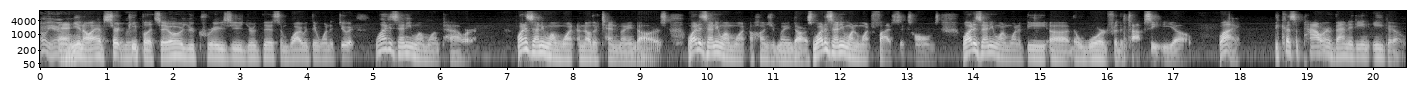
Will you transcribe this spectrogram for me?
Oh yeah. And you know, I have certain people that say, "Oh, you're crazy, you're this," and why would they want to do it? Why does anyone want power? Why does anyone want another ten million dollars? Why does anyone want hundred million dollars? Why does anyone want five, six homes? Why does anyone want to be uh, the ward for the top CEO? Why? Because of power, vanity, and ego.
